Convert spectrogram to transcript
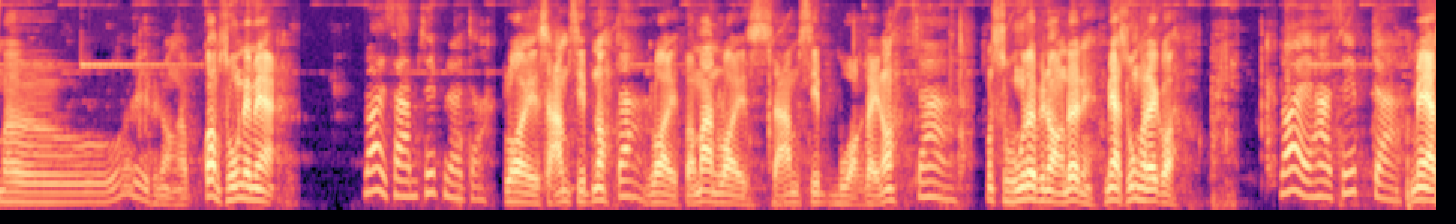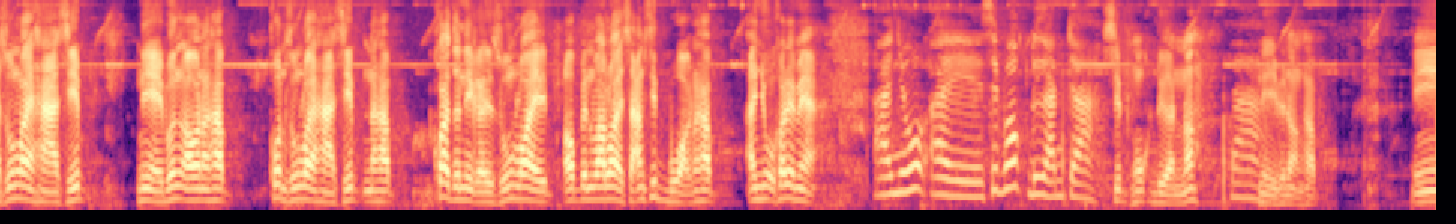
เมื่อยพี่น้องครับความสูงได้แม่ ร้อยสามสิบเลยจ้าร้อยสามสิบเนาะจ้ะ ร้อยประมาณร้อยสามสิบบวกได้เนาะ จ้ามันสูงเลยพี่น้องเด้อนี่แม่สูงเท่าไหรก่อนร้อยห้าสิบจ้าแม่สูงร้อยห้าสิบนี่เบิ่งเอานะครับ คนสูงร้อยห้าสิบนะครับข้อยตัวนี้ก็สูงร้อยเอาเป็นว่าร้อยสามสิบบวกนะครับ อายุเขาได้แม่อายุไอ้สิบหกเดือนจ้าสิบหกเดือนเนาะ จ้านี่พี่น้องครับ นี่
